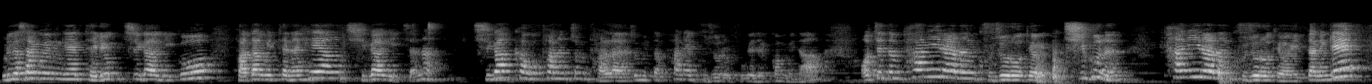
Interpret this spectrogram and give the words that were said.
우리가 살고 있는 게 대륙 지각이고 바다 밑에는 해양 지각이 있잖아. 지각하고 판은 좀 달라요. 좀 이따 판의 구조를 보게 될 겁니다. 어쨌든 판이라는 구조로 되어 있다. 지구는 판이라는 구조로 되어 있다는 게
